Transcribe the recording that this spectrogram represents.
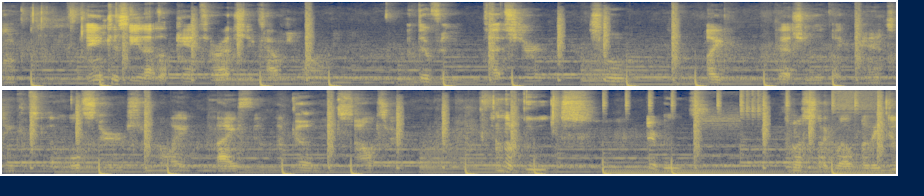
Um, and you can see that the pants are actually captured on a different texture. So, like, they actually look like pants. And you can see the holsters, the like knife and the gun and silencer. And the boots. They're boots. Much like well, but they do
